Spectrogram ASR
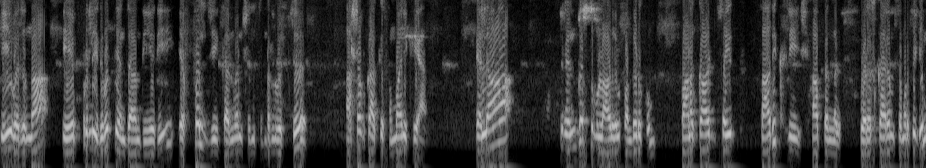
ഈ വരുന്ന ഏപ്രിൽ ഇരുപത്തി അഞ്ചാം തീയതി എഫ് എൽ ജി കൺവെൻഷൻ സെന്ററിൽ വെച്ച് അഷഫ് കാക്ക് സമ്മാനിക്കുകയാണ്. എല്ലാ രംഗത്തുമുള്ള ആളുകൾ പങ്കെടുക്കും. പാണക്കാട് സയ്യിദ് സാദിഖ് അലി ഷിഹാബ് തങ്ങൾ പുരസ്കാരം സമർപ്പിക്കും.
